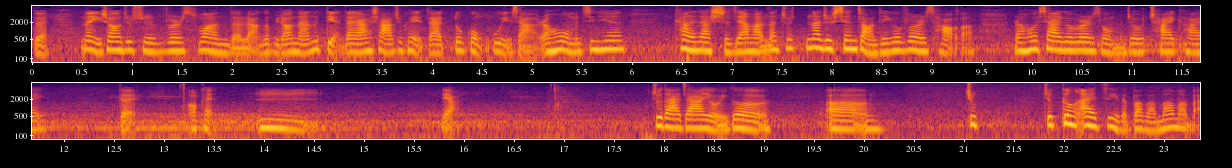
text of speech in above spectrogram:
对，那以上就是 verse one 的两个比较难的点，大家下去可以再多巩固一下。然后我们今天看了一下时间哈，那就那就先讲第一个 verse 好了，然后下一个 verse 我们就拆开。对，OK。嗯，，Yeah，祝大家有一个，呃，就就更爱自己的爸爸妈妈吧，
